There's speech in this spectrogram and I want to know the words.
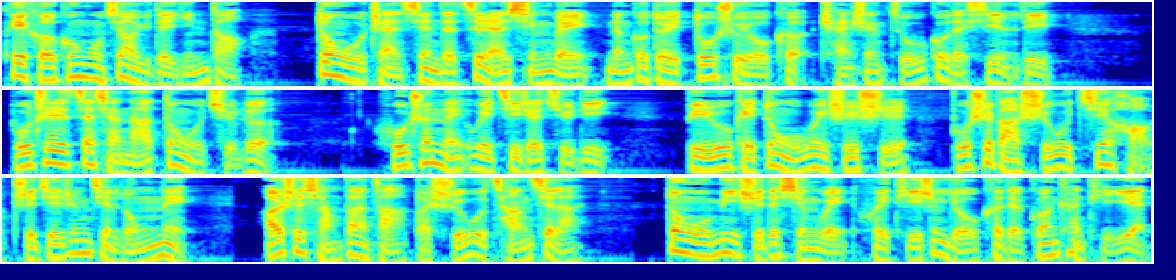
配合公共教育的引导，动物展现的自然行为能够对多数游客产生足够的吸引力，不致再想拿动物取乐。胡春梅为记者举例，比如给动物喂食时，不是把食物切好直接扔进笼内，而是想办法把食物藏起来。动物觅食的行为会提升游客的观看体验。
